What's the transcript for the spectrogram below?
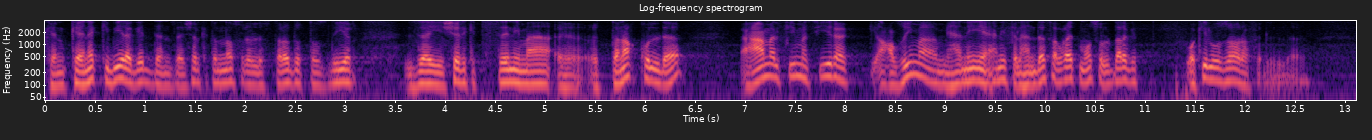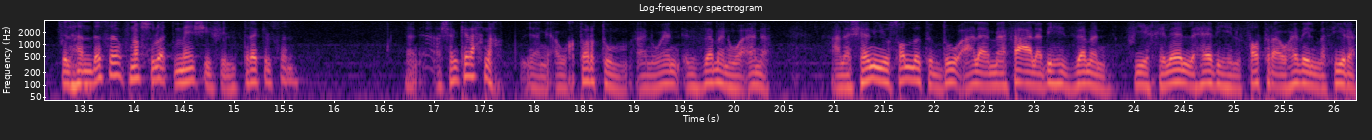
كان كيانات كبيرة جدا زي شركة النصر للاستيراد والتصدير زي شركة السينما آه، التنقل ده عمل فيه مسيرة عظيمة مهنية يعني في الهندسة لغاية ما وصل لدرجة وكيل وزارة في في الهندسة وفي نفس الوقت ماشي في التراك الفني. يعني عشان كده إحنا يعني أو اخترتم عنوان الزمن وأنا. علشان يسلط الضوء على ما فعل به الزمن في خلال هذه الفترة أو هذه المسيرة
